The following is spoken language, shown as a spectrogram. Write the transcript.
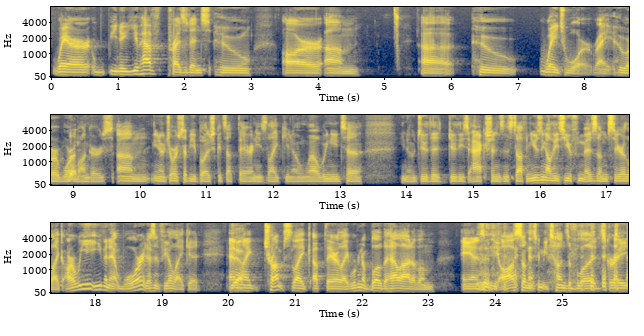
where, you know, you have presidents who are, um, uh, who wage war, right? Who are warmongers. Um, you know, George W. Bush gets up there and he's like, you know, well, we need to, you know, do the do these actions and stuff, and using all these euphemisms. So you're like, are we even at war? It doesn't feel like it. And Yeah. like Trump's like up there, like we're gonna blow the hell out of them. And it's gonna be awesome. It's gonna be tons of blood. It's great,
